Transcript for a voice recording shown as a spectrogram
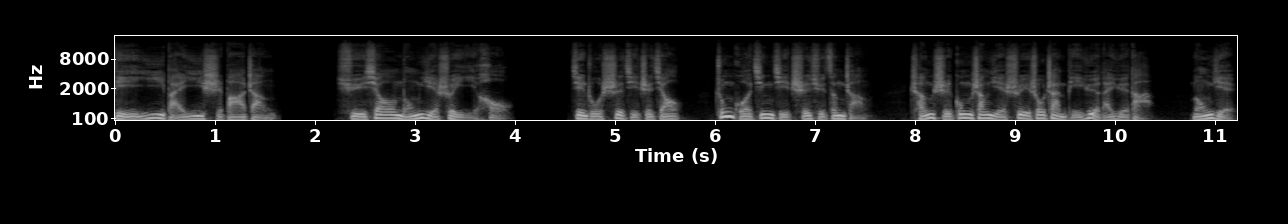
第一百一十八章，取消农业税以后，进入世纪之交，中国经济持续增长，城市工商业税收占比越来越大，农业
